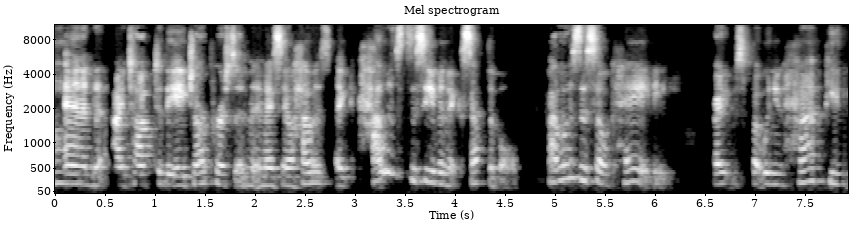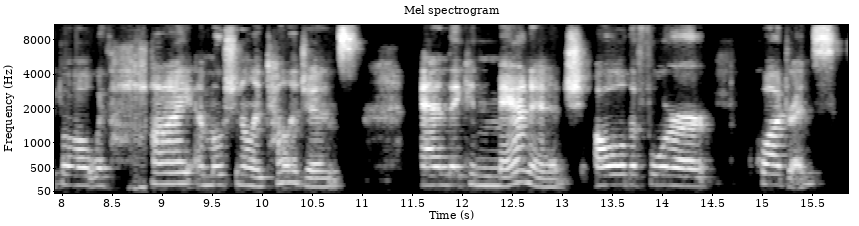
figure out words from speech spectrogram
And I talk to the HR person and I say, well, how is like how is this even acceptable? How is this okay? Right. But when you have people with high emotional intelligence and they can manage all the four quadrants,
